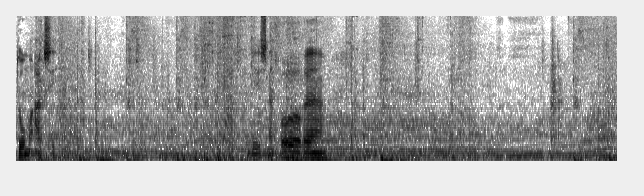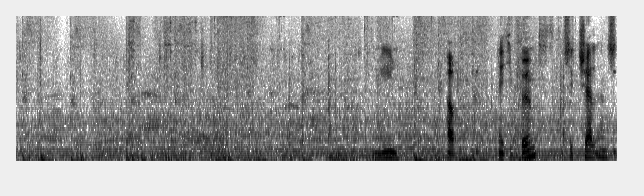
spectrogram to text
domme actie. Die is naar voren. Oh, eentje bumpt. Is hij challenged?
